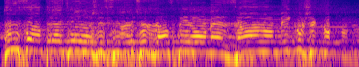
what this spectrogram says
dúfam, priatelia, že si večer zaspievame s Alanom Mikušekom.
